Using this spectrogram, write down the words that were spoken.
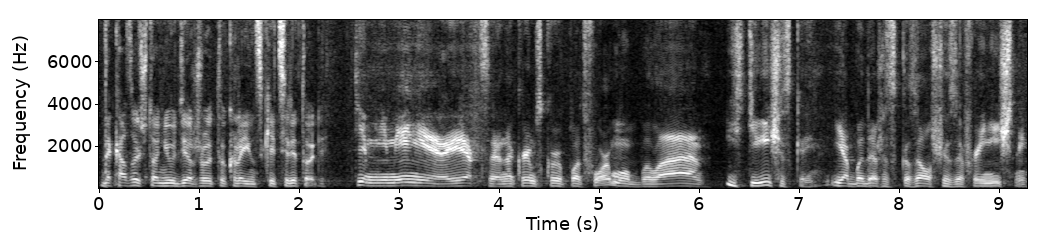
доказывать, что они удерживают украинские территории? Тем не менее, реакция на крымскую платформу была истерической, я бы даже сказал шизофреничной.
